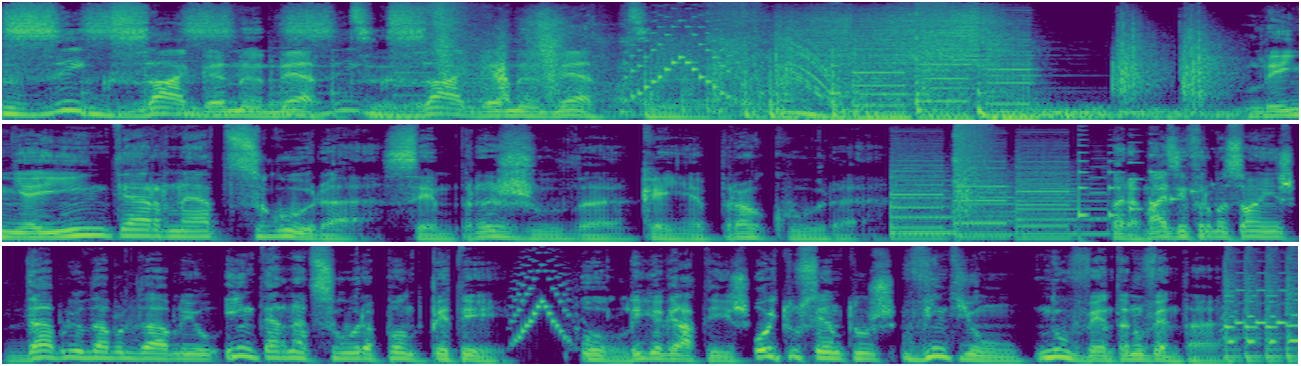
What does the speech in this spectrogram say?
Zigzaga na net, zaga na net. Linha Internet Segura sempre ajuda quem a procura. Para mais informações, www.internetsegura.pt ou liga grátis 821 9090.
